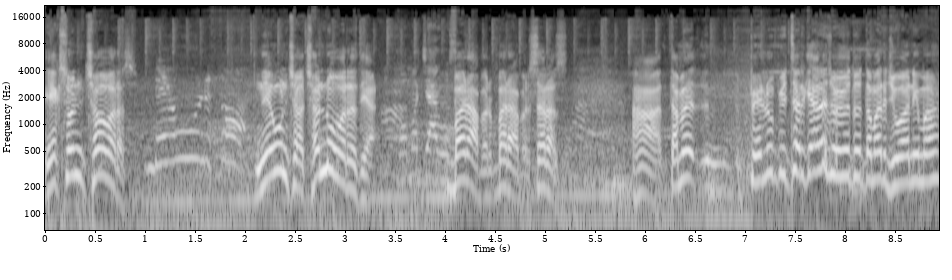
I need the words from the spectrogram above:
એકસો ને છ વર્ષ. નેવું છ છન્નું વર્ષ થયા. બરાબર બરાબર સરસ. હા તમે પહેલું પિક્ચર ક્યારે જોયું હતું તમારી જુવાનીમાં?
